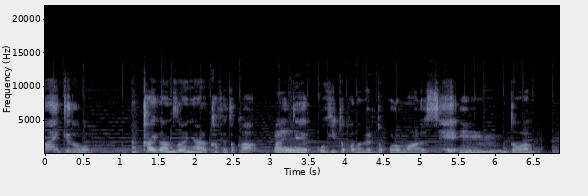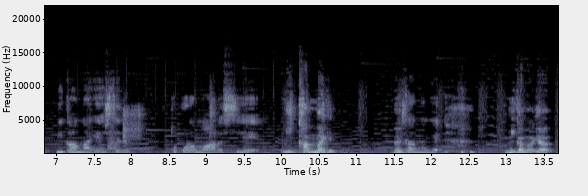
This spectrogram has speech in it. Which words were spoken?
ないけど海岸沿いにあるカフェとか空いてコーヒーとか飲めるところもあるしうんうんうん。あとはみかん投げしてるところもあるし。みかん投げ？みかん投げ。みかん投げ合って、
